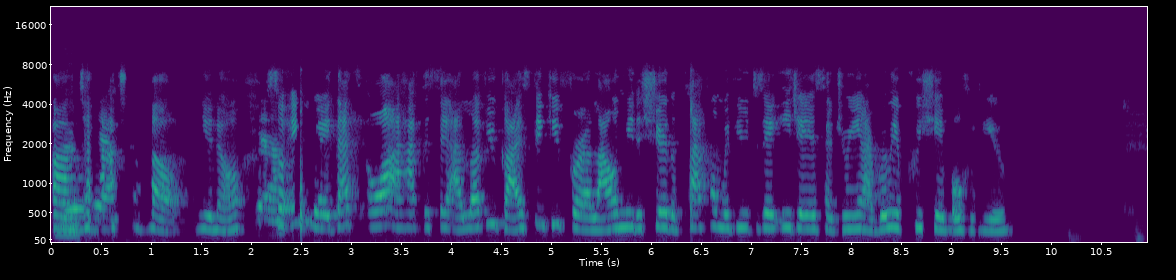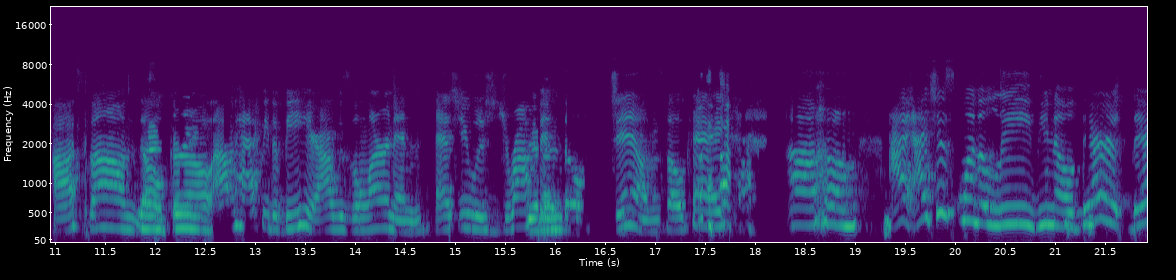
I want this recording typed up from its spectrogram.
um, yeah. to ask for help, you know? Yeah. So, anyway, that's all I have to say. I love you guys. Thank you for allowing me to share the platform with you today, EJ and Sandrine. I really appreciate both of you. Awesome. Oh, girl, I'm happy to be here. I was learning as you was dropping yeah. those gems, okay? um i i just want to leave you know there there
